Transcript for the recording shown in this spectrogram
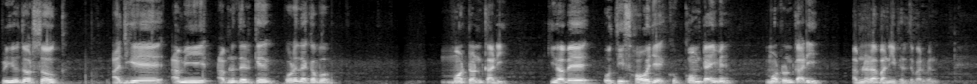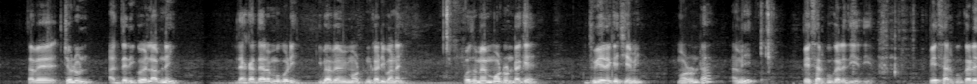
প্রিয় দর্শক, আজকে আমি আপনাদেরকে করে দেখাবো মটন কারি। কীভাবে অতি সহজে, খুব কম টাইমে মটন কারি আপনারা বানিয়ে ফেলতে পারবেন। তবে চলুন, আর দেরি করে লাভ নেই। দেখাতে আরম্ভ করি, কীভাবে আমি মটন কারি বানাই। প্রথমে মটনটাকে ধুয়ে রেখেছি আমি। মটনটা আমি প্রেসার কুকারে দিয়ে দিয়ে। প্রেসার কুকারে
